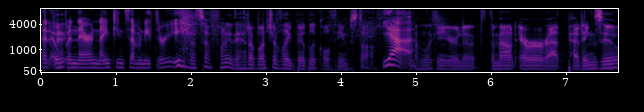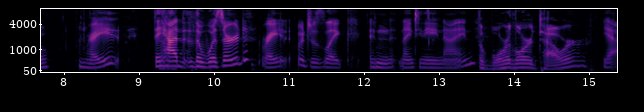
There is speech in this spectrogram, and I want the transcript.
that They- opened there in 1973. That's so funny. They had a bunch of like biblical theme stuff. yeah, I'm looking at your notes. The Mount Ararat petting zoo. right. They Yeah. had the Wizard, right, which was like in 1989. The Warlord Tower. Yeah.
